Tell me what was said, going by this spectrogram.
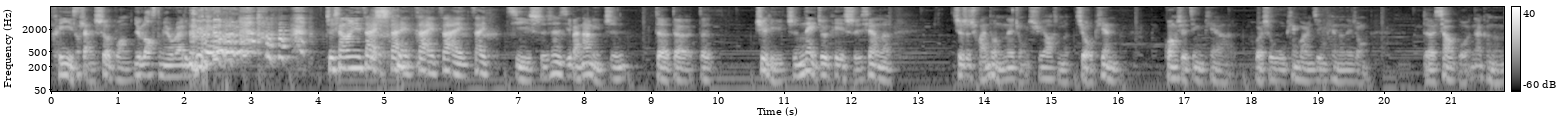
可以散射光，You lost me already 就相当于在在在在在几十甚至几百纳米之的的的距离之内，就可以实现了，就是传统的那种需要什么九片光学镜片啊，或者是五片光学镜片的那种的效果。那可能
